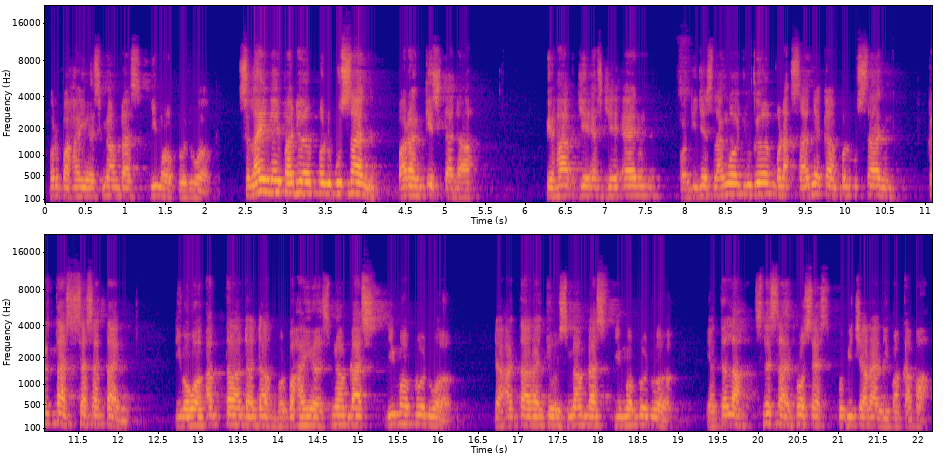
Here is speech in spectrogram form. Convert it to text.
Berbahaya 1952. Selain daripada pelubusan barang kes dadah, pihak JSJN Kontingen Selangor juga melaksanakan pelubusan kertas siasatan di bawah Akta Dadah Berbahaya 1952 dan Akta Rajul 1952 yang telah selesai proses perbicaraan di mahkamah.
